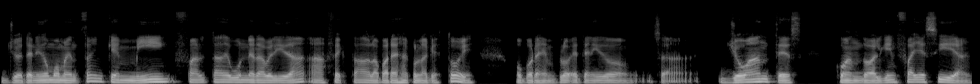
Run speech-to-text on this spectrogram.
Yo he tenido momentos en que mi falta de vulnerabilidad ha afectado a la pareja con la que estoy. O por ejemplo, he tenido, o sea, yo antes cuando alguien fallecía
